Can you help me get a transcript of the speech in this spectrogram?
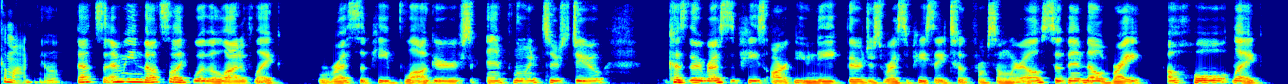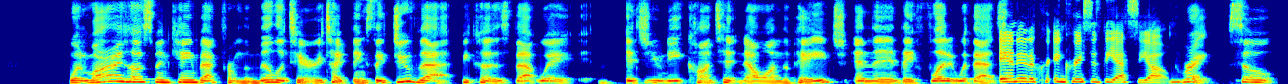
come on. Yeah, that's. I mean, that's like what a lot of like recipe bloggers, influencers do because their recipes aren't unique. They're just recipes they took from somewhere else. So then they'll write a whole like when my husband came back from the military type things, they do that because that way it's unique content now on the page and then they flood it with that. And it ac- increases the SEO. Right. So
